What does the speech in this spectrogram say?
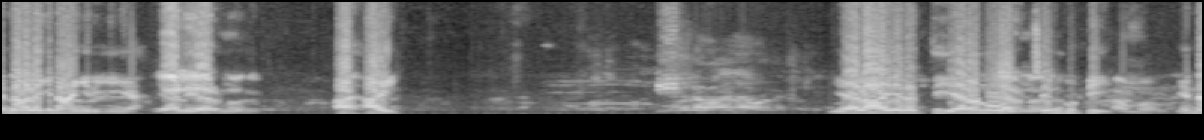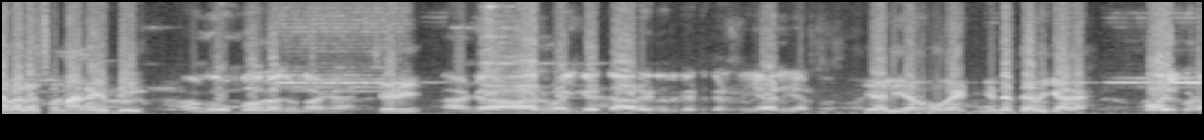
என்ன விலைக்கு நான் வாங்கியிருக்கீங்க? ஏழு இரநூறு. Hi hi. ஏழாயிரத்தி இருநூறு. செங்குட்டி. ஆமா. என்ன விலை சொன்னாங்க எப்படி? அவங்க ஒன்பது ரூபா சொன்னாங்க. சரி. நாங்க ஆறு ரூபாய்க்கு கேட்டு ஆறு ஐநூறு கேட்டு கடைசி ஏழு இரநூறு. ஏழு இருநூறு ஆயிட்டு. என்ன தேவைக்காக? கோயில் கூட.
